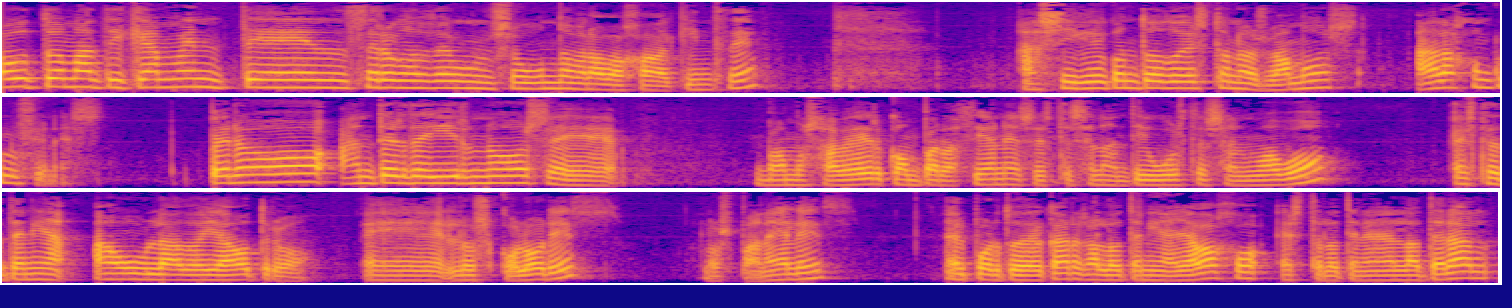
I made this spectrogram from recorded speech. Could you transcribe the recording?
Automáticamente en 0,01 segundo me lo ha bajado a 15. Así que con todo esto nos vamos a las conclusiones. Pero antes de irnos, eh, vamos a ver comparaciones. Este es el antiguo, este es el nuevo. Este tenía a un lado y a otro eh, los colores, los paneles. El puerto de carga lo tenía ahí abajo, este lo tiene en el lateral.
